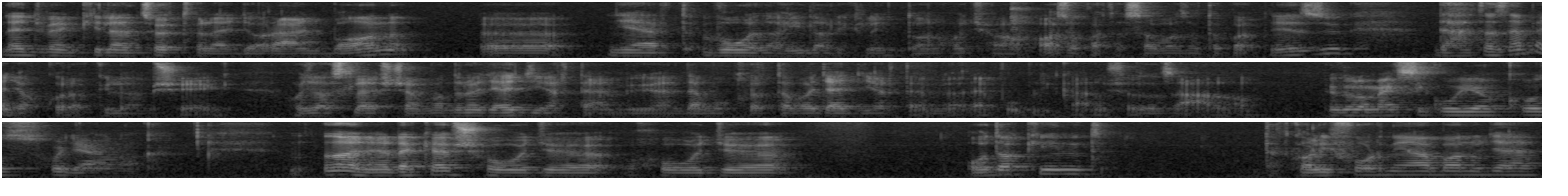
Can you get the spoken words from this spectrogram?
49-51 arányban ö, nyert volna Hillary Clinton, hogyha azokat a szavazatokat nézzük, de hát az nem egy akkora különbség, hogy azt lehessen mondani, hogy egyértelműen demokrata vagy egyértelműen republikánus az az állam. Például a mexikóiakhoz hogy állnak? Nagyon érdekes, hogy, hogy odakint Tehát Kaliforniában ugye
